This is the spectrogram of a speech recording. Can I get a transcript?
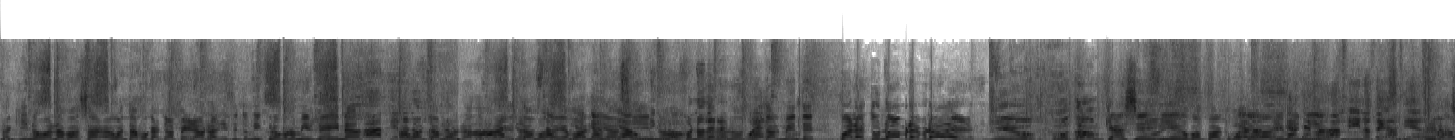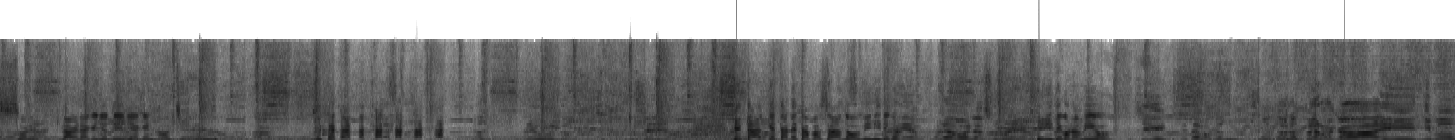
aquí nos van a pasar. Aguantamos, Cacho. Espera un rato. Ese es tu micrófono, mi reina. Ah, tiene Aguantamos un rato Ah, porque no estamos todavía modalidad. Sí, un no, micrófono de no, no, no, totalmente. ¿Cuál es tu nombre, brother? Diego, ¿cómo están? ¿Qué haces, Diego, papá? ¿Cómo te va? Bienvenido. más a mí, no tengas miedo. Mira, Sole, la verdad que yo te diría que es noche, ¿eh? Pregunto. Serio. ¿Qué tal? ¿Qué tal está pasando? ¿Viniste con, Súper bien, fuera de bola, súper bien. viniste con amigos? Sí, estamos con, con todos los perros acá y tipo,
